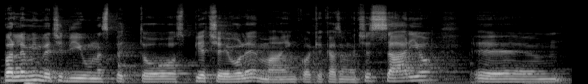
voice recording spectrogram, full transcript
Parliamo invece di un aspetto spiacevole, ma in qualche caso necessario. Eh,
